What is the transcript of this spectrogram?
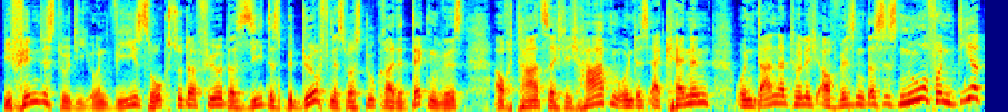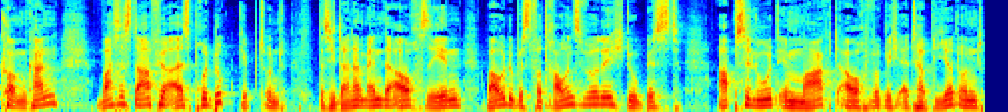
Wie findest du die und wie sorgst du dafür, dass sie das Bedürfnis, was du gerade decken willst, auch tatsächlich haben und es erkennen und dann natürlich auch wissen, dass es nur von dir kommen kann, was es dafür als Produkt gibt und dass sie dann am Ende auch sehen, wow, du bist vertrauenswürdig, du bist absolut im Markt auch wirklich etabliert und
